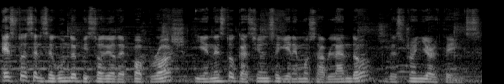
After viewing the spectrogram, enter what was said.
esto es el segundo episodio de Pop Rush y en esta ocasión seguiremos hablando de Stranger Things.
